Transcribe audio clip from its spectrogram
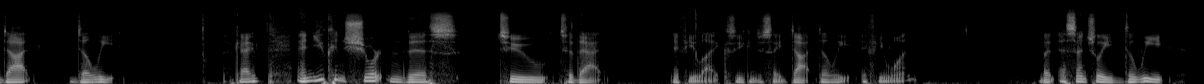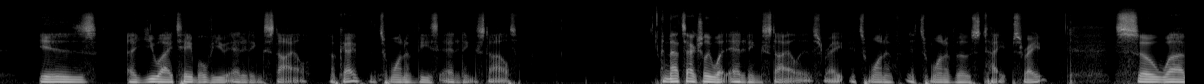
dot delete. Okay, and you can shorten this to to that if you like. So you can just say dot delete if you want. But essentially, delete is a UI table view editing style. Okay, it's one of these editing styles, and that's actually what editing style is, right? It's one of it's one of those types, right? So, uh,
